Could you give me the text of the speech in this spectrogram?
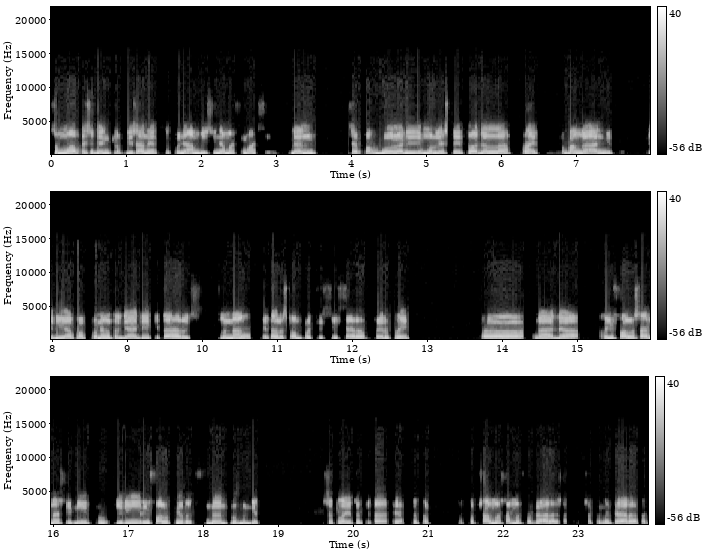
semua presiden klub di sana itu punya ambisinya masing-masing dan sepak bola di Timor Leste itu adalah pride kebanggaan gitu jadi apa pun yang terjadi kita harus menang, kita harus kompetisi secara fair play. Eh, uh, ada rival sana sini itu. Jadi rival pure 90 menit. Setelah itu kita ya tetap tetap sama-sama saudara satu, satu negara kan.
